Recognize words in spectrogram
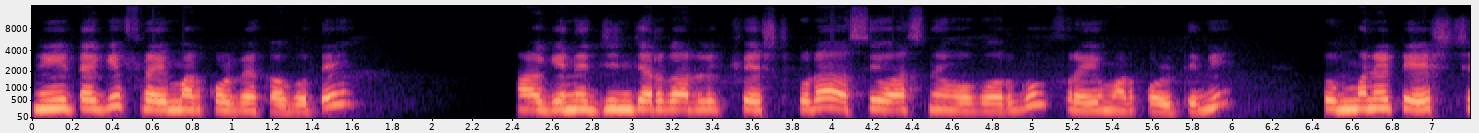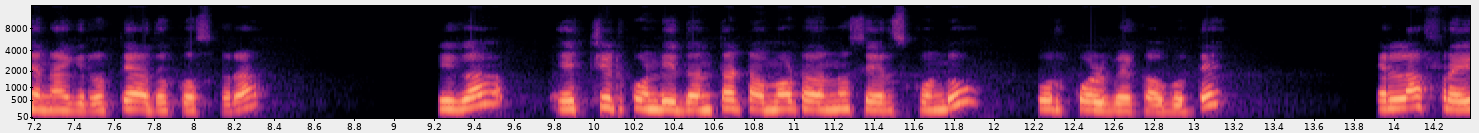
ನೀಟಾಗಿ ಫ್ರೈ ಮಾಡ್ಕೊಳ್ಬೇಕಾಗುತ್ತೆ. ಹಾಗೆಯೇ ಜಿಂಜರ್ ಗಾರ್ಲಿಕ್ ಪೇಸ್ಟ್ ಕೂಡ ಹಸಿ ವಾಸನೆ ಹೋಗೋವರೆಗೂ ಫ್ರೈ ಮಾಡ್ಕೊಳ್ತೀನಿ. ತುಂಬಾನೇ ಟೇಸ್ಟ್ ಚೆನ್ನಾಗಿರುತ್ತೆ ಅದಕ್ಕೋಸ್ಕರ. ಈಗ ಹೆಚ್ಚಿಟ್ಕೊಂಡಿದ್ದಂಥ ಟೊಮೊಟೊವನ್ನು ಸೇರಿಸ್ಕೊಂಡು ಹುರ್ಕೊಳ್ಬೇಕಾಗುತ್ತೆ. ಎಲ್ಲ ಫ್ರೈ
